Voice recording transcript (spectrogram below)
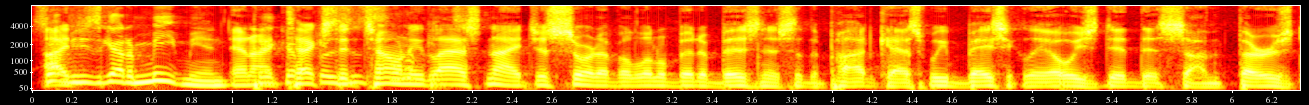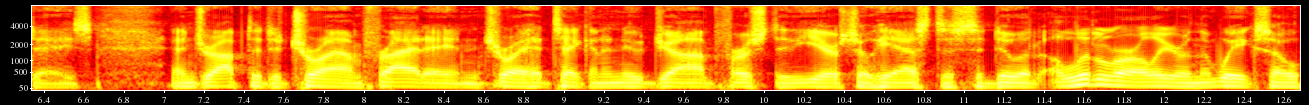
so I- he's got to meet me and And I pick up his texted Tony sockets. last night, just sort of a little bit of business of the podcast. We basically always did this on Thursdays and dropped it to Troy on Friday. And Troy had taken a new job first of the year, so he asked us to do it a little earlier in the week. So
